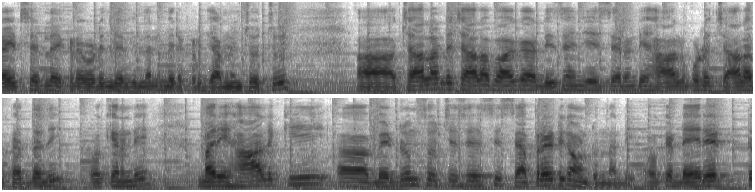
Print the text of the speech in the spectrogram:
రైట్ సైడ్లో ఇక్కడ ఇవ్వడం జరిగిందని మీరు ఇక్కడ గమనించవచ్చు. చాలా అంటే చాలా బాగా డిజైన్ చేశారండి. హాల్ కూడా చాలా పెద్దది. ఓకేనండి? మరి హాల్కి బెడ్రూమ్స్ వచ్చేసేసి సెపరేట్గా ఉంటుందండి. ఓకే డైరెక్ట్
